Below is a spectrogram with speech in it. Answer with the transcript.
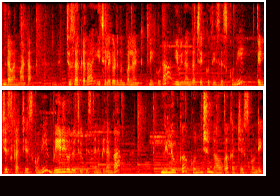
ఉండవన్నమాట. చూసారు కదా? ఈ చిలగడ దుంపలన్నింటినీ కూడా ఈ విధంగా చెక్కు తీసేసుకొని ఎడ్జెస్ కట్ చేసుకొని వీడియోలో చూపిస్తున్న విధంగా నిలువుగా కొంచెం లావుగా కట్ చేసుకోండి.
